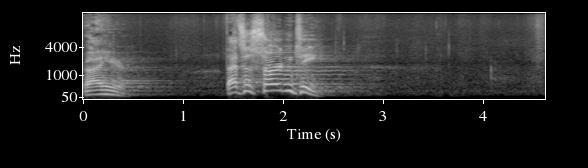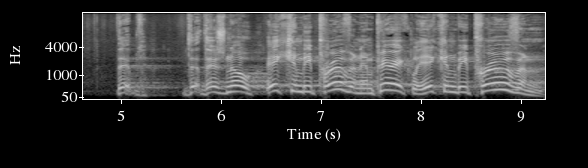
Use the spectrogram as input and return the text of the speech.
Right here. That's a certainty. There's no, it can be proven empirically, it can be proven.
